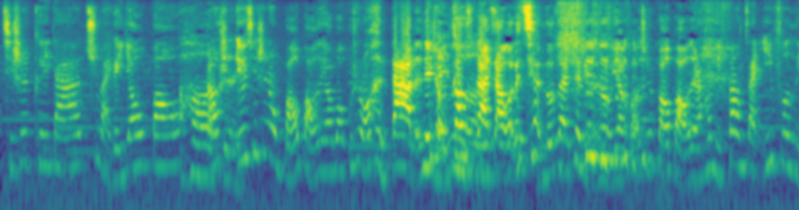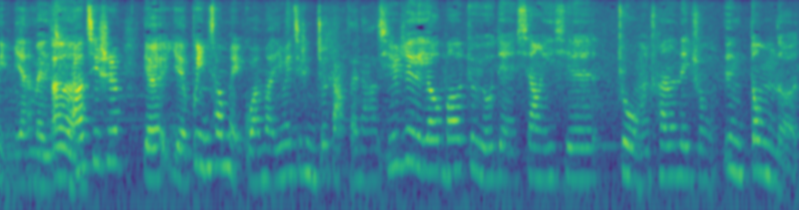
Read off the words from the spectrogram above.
其实可以大家去买个腰包，哦然后是尤其是那种薄薄的腰包，不是那种很大的那种告诉大家我的钱都在这里的那种腰包，就是薄薄的，然后你放在衣服里面，没错。嗯然后其实也也不影响美观嘛，因为其实你就挡在那里。其实这个腰包就有点像一些，就我们穿的那种运动的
